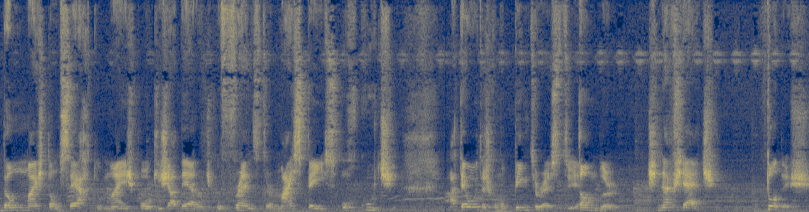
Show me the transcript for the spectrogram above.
dão mais tão certo, mas pô, que já deram, tipo Friendster, MySpace, Orkut, até outras como Pinterest, Tumblr, Snapchat, todas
